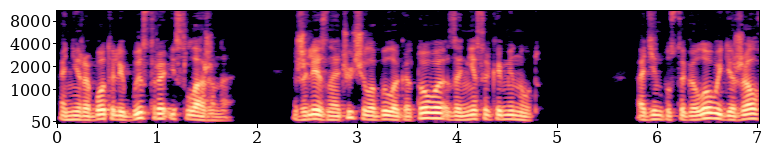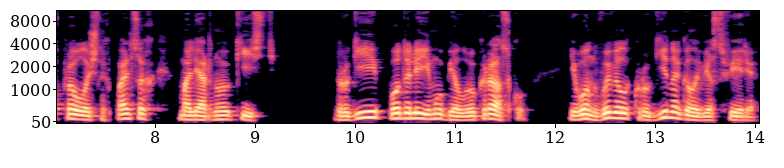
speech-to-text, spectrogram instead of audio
Они работали быстро и слаженно. Железное чучело было готово за несколько минут. Один пустоголовый держал в проволочных пальцах малярную кисть. Другие подали ему белую краску, и он вывел круги на голове сфере.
